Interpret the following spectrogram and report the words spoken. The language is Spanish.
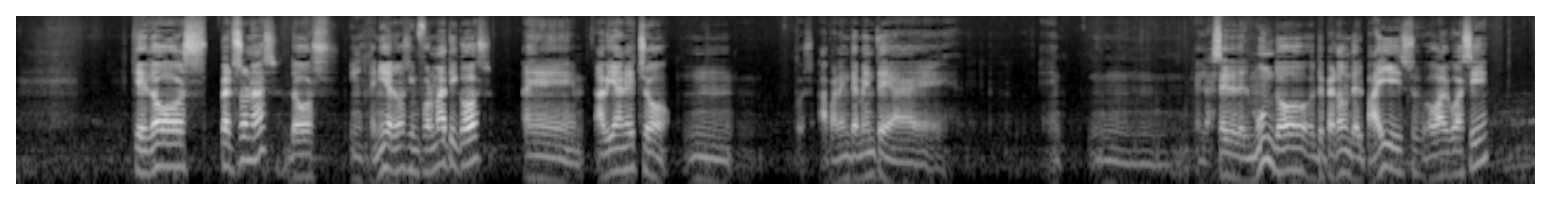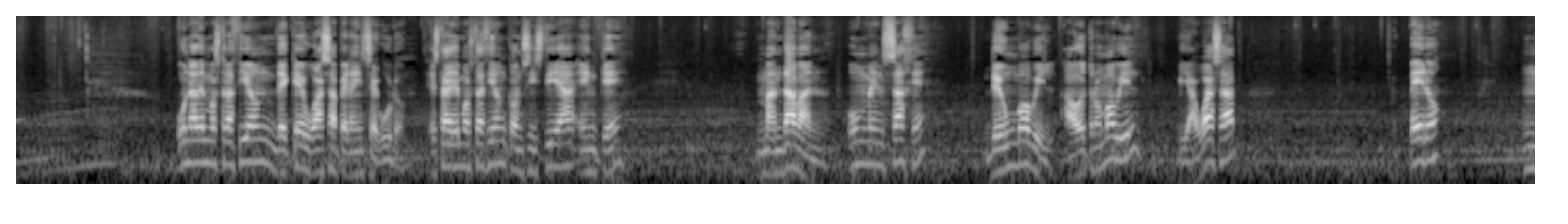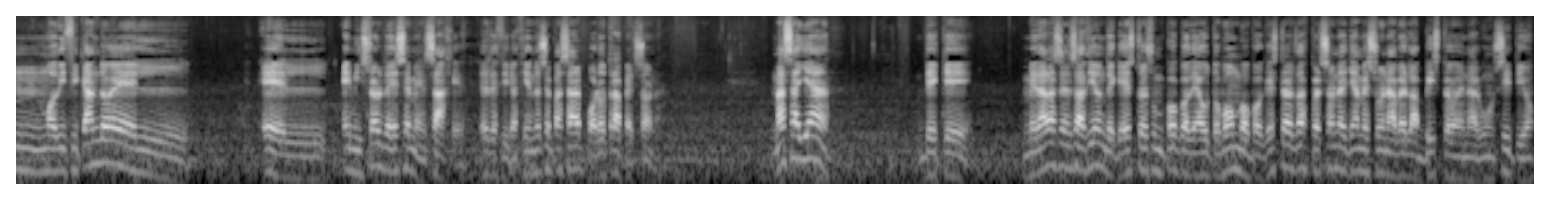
que dos personas, dos ingenieros informáticos, eh, habían hecho, mm, pues aparentemente, eh, en, en, la sede del mundo, de, perdón, del país o algo así, una demostración de que WhatsApp era inseguro. Esta demostración consistía en que mandaban un mensaje de un móvil a otro móvil vía WhatsApp, pero mmm, modificando el, el emisor de ese mensaje, es decir, haciéndose pasar por otra persona. Más allá de que me da la sensación de que esto es un poco de autobombo, porque estas dos personas ya me suena haberlas visto en algún sitio.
